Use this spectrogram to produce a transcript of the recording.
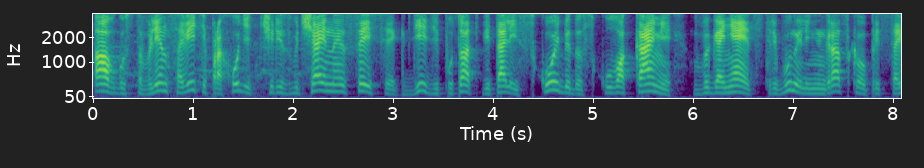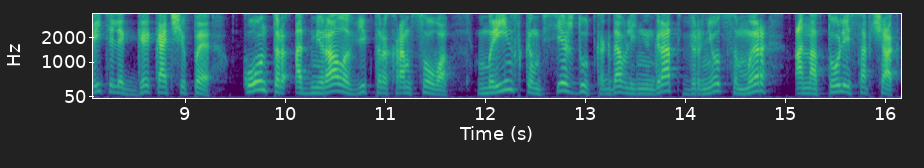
августа в Ленсовете проходит чрезвычайная сессия, где депутат Виталий Скойбеда с кулаками выгоняет с трибуны ленинградского представителя ГКЧП контр-адмирала Виктора Храмцова. В Мариинском все ждут, когда в Ленинград вернется мэр Анатолий Собчак.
